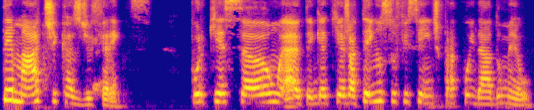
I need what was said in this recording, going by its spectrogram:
temáticas diferentes. Porque são, ah, eu tenho aqui, eu já tenho o suficiente para cuidar do meu.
